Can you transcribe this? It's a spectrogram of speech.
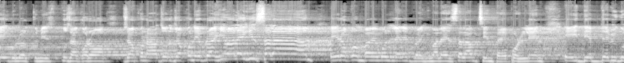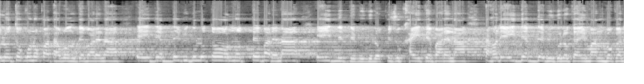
এইগুলোর তুমি পূজা করো। যখন আজর, যখন ইব্রাহিম সালাম এরকম ভাবে বললেন, ইব্রাহিম আলাইহিস সালাম চিন্তায় পড়লেন, এই দেবদেবীগুলো তো কোনো কথা বলতে পারে না, এই দেবদেবীগুলো তো নড়তে পারে না, এই দেবদেবীগুলো কিছু খাইতে পারে না, তাহলে এই দেবদেবীগুলোকে আমি মানবো কেন?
